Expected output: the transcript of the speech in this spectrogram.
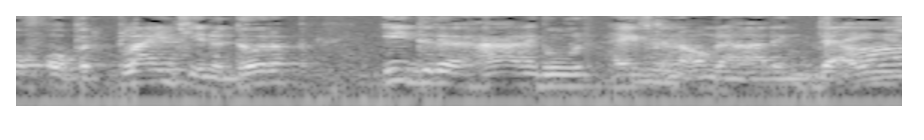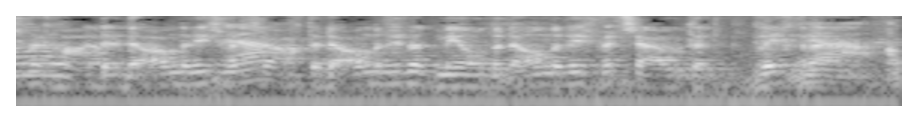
of op het pleintje in het dorp. Iedere haringboer heeft een andere haring. De een is wat Oh. harder, de ander is wat Ja. zachter, de ander is wat milder, de ander is wat zouter. Het ligt eraan Ja,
